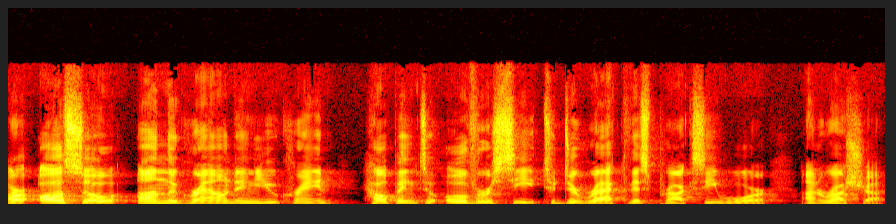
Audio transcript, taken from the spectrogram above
are also on the ground in Ukraine, helping to oversee, to direct this proxy war on Russia.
